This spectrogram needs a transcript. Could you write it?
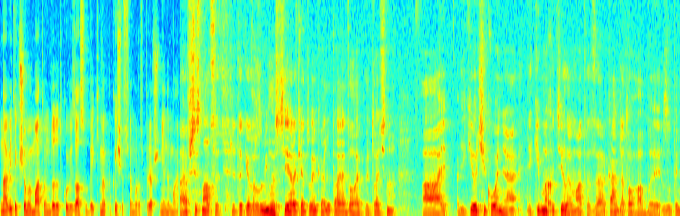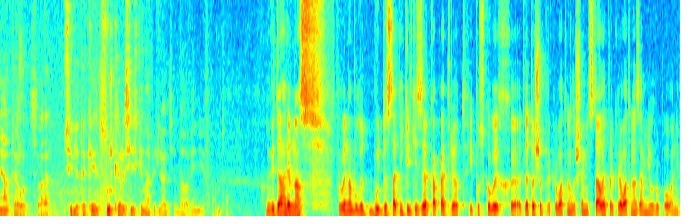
навіть якщо ми матимемо додаткові засоби, які ми поки що в своєму розпорядженні не маємо. F-16 літаки зрозуміло з цією ракетою, яка літає далеко і точно. А які очікування, які б ми хотіли мати ЗРК для того, аби зупиняти от е, ці літаки, сушки російські на підльоті до лінії фронту? Ну, в ідеалі в нас повинна бути достатня кількість ЗРК Петріот і пускових е, для того, щоб прикривати не лише міста, але й прикривати наземні угруповання.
